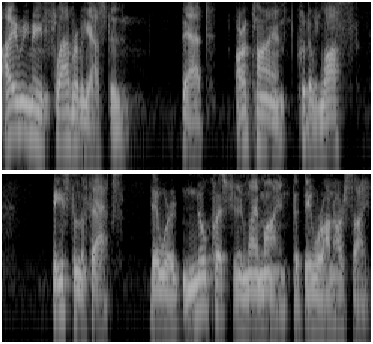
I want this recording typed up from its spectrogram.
I remain flabbergasted that our client could have lost based on the facts. There were no question in my mind that they were on our side.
